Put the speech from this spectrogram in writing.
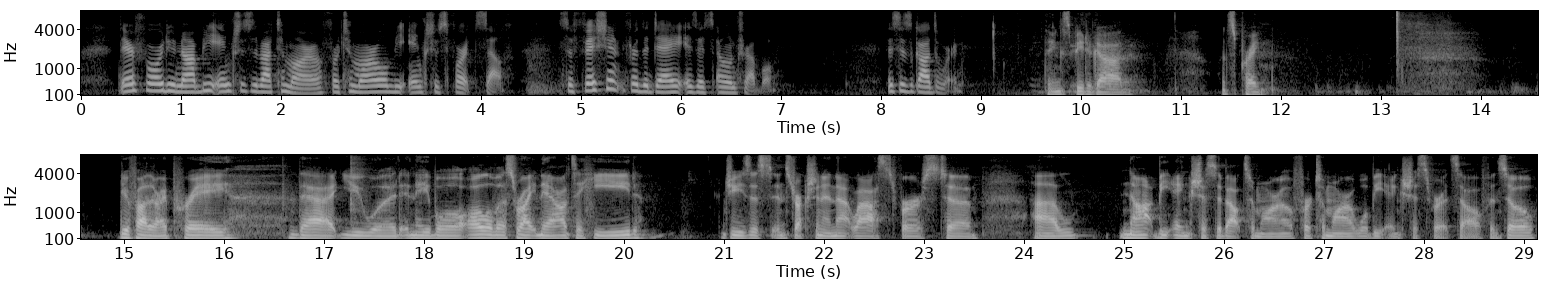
Therefore, do not be anxious about tomorrow, for tomorrow will be anxious for itself. Sufficient for the day is its own trouble. This is God's word. Thanks be to God. Let's pray. Dear Father, I pray that you would enable all of us right now to heed Jesus' instruction in that last verse to uh, not be anxious about tomorrow, for tomorrow will be anxious for itself. And so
